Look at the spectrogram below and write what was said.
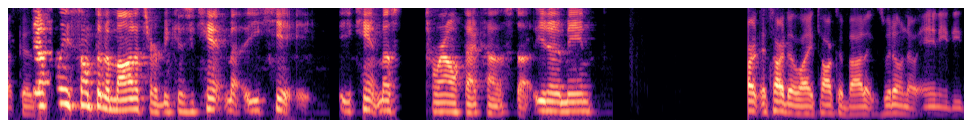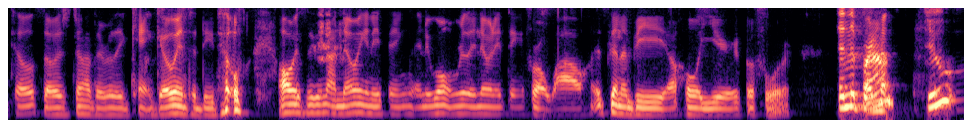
it's definitely something to monitor because you can't you can't you can't mess around with that kind of stuff. You know what I mean? Hard, it's hard to like talk about it because we don't know any details, so it's not that really can't go into detail. Obviously, we're not knowing anything, and we won't really know anything for a while. It's gonna be a whole year before. And the Like, Browns do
